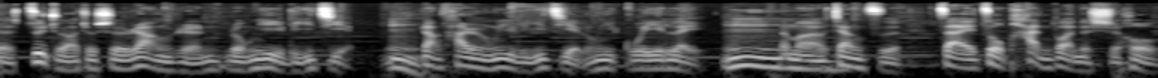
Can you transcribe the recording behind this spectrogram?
呃，最主要就是让人容易理解。嗯，让他人容易理解，容易归类。嗯，那么这样子在做判断的时候、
